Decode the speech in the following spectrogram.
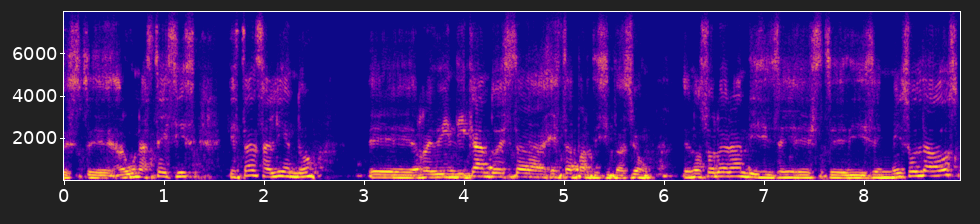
este, algunas tesis que están saliendo eh, reivindicando esta, esta participación. No solo eran 16 este, mil soldados,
